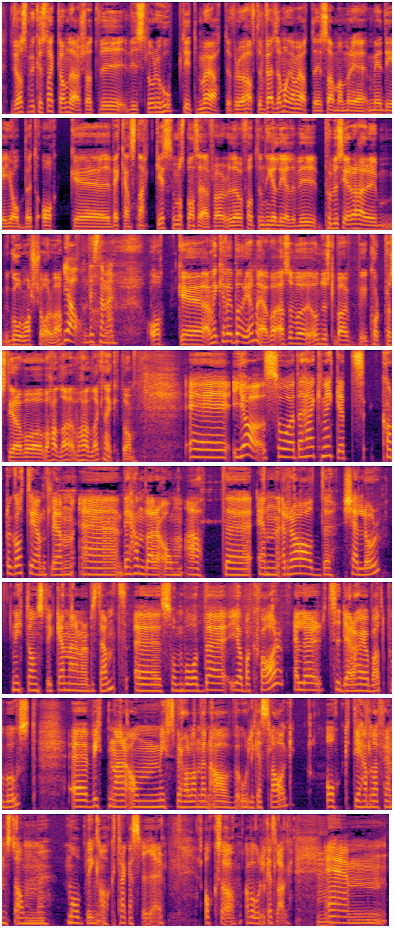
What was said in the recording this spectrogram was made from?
vi har så mycket att snacka om där så att vi, vi slår ihop ditt möte, för du har haft väldigt många möten i samband med det, med det jobbet och veckans snackis måste man säga. För det har fått en hel del, vi publicerade det här igår morse va? Ja, det stämmer. Och eh, vi kan väl börja med, alltså, om du skulle bara kort prestera, vad, vad, handlar, vad handlar knäcket om? Eh, ja, så det här knäcket, kort och gott egentligen, eh, det handlar om att eh, en rad källor, 19 stycken närmare bestämt, eh, som både jobbar kvar eller tidigare har jobbat på Boost, eh, vittnar om missförhållanden av olika slag. Och Det handlar främst om mobbing och trakasserier, också av olika slag. Ehm,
